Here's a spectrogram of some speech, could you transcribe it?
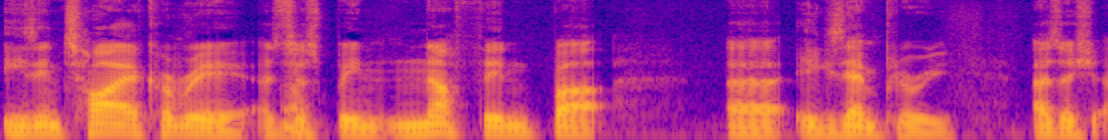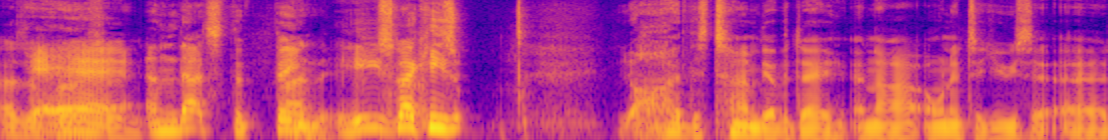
his entire career has just been nothing but uh, exemplary as a as a yeah, person. and that's the thing. And he's it's like he's. Oh, I heard this term the other day, and I, I wanted to use it. Uh,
